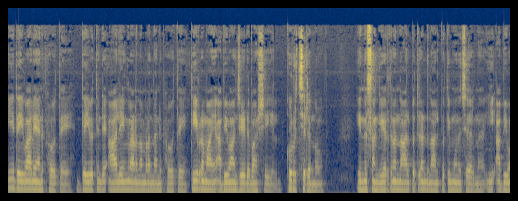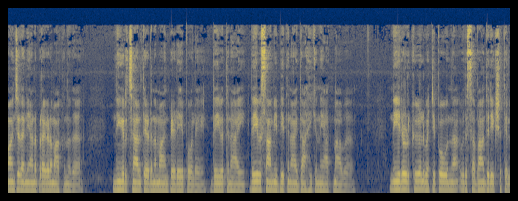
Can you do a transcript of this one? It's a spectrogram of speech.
ഈ ദൈവാലയ അനുഭവത്തെ ദൈവത്തിന്റെ ആലയങ്ങളാണ് നമ്മളെന്ന അനുഭവത്തെ തീവ്രമായ അഭിവാഞ്ചയുടെ ഭാഷയിൽ കുറിച്ചിരുന്നു. ഇന്ന് സങ്കീർത്തനം നാൽപ്പത്തിരണ്ട് നാൽപ്പത്തിമൂന്ന് ചേർന്ന് ഈ അഭിവാഞ്ച തന്നെയാണ് പ്രകടമാക്കുന്നത്. നീർച്ചാൽ തേടുന്ന മാൻപേടയെ പോലെ ദൈവത്തിനായി ദൈവസാമീപ്യത്തിനായി ദാഹിക്കുന്ന ആത്മാവ്. നീരൊഴുക്കുകൾ വറ്റിപ്പോകുന്ന ഒരു സഭാന്തരീക്ഷത്തിൽ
